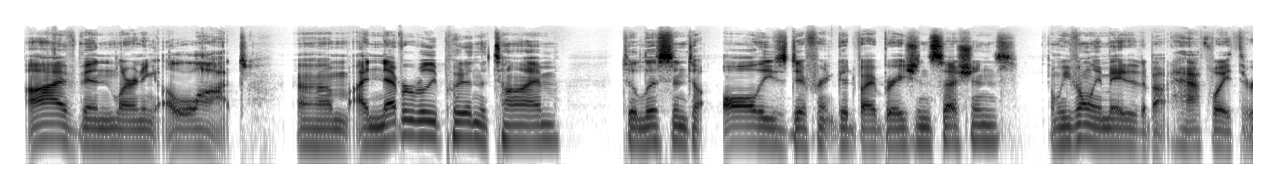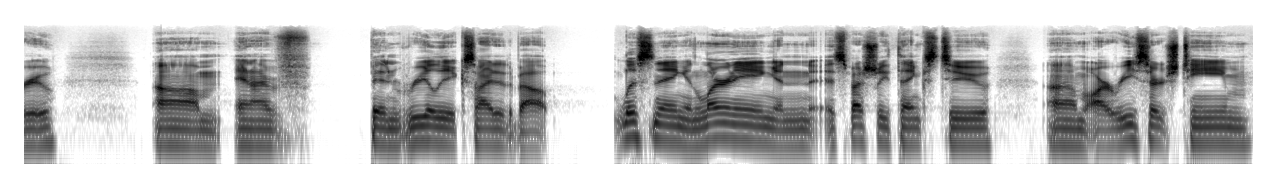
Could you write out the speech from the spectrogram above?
I've been learning a lot. Um, I never really put in the time to listen to all these different good vibration sessions, and we've only made it about halfway through. Um, and I've been really excited about listening and learning, and especially thanks to um, our research team,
